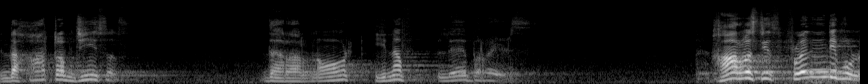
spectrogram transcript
in the heart of Jesus. There are not enough laborers. Harvest is plentiful,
